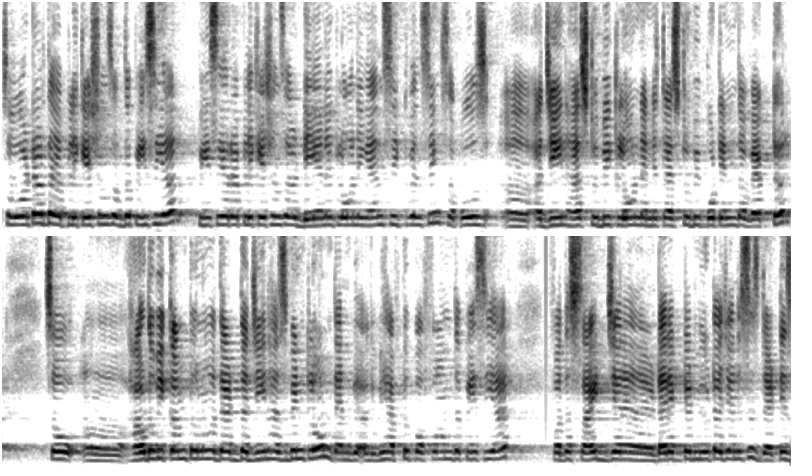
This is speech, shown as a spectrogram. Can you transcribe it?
so what are the applications of the PCR? PCR applications are DNA cloning and sequencing. Suppose uh, a gene has to be cloned and it has to be put in the vector. So uh, how do we come to know that the gene has been cloned? Then we have to perform the PCR for the site directed mutagenesis that is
